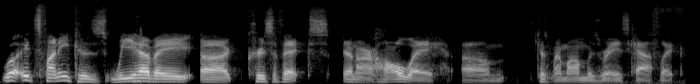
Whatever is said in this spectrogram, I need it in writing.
Well, it's funny because we have a uh, crucifix in our hallway because my mom was raised Catholic,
